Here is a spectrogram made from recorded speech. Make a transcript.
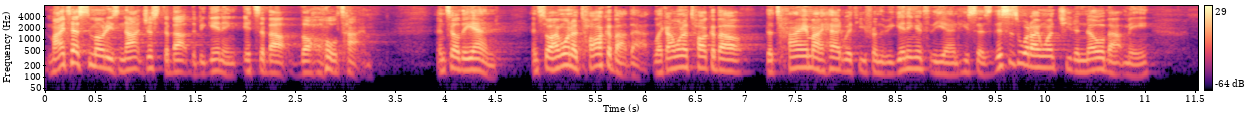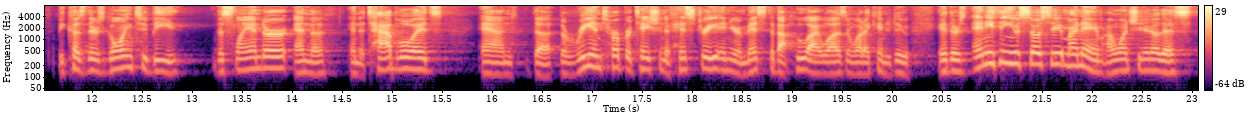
My testimony is not just about the beginning, it's about the whole time until the end. And so I want to talk about that. Like, I want to talk about the time I had with you from the beginning into the end. He says, This is what I want you to know about me, because there's going to be the slander and the, and the tabloids and the, the reinterpretation of history in your midst about who I was and what I came to do. If there's anything you associate my name, I want you to know this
